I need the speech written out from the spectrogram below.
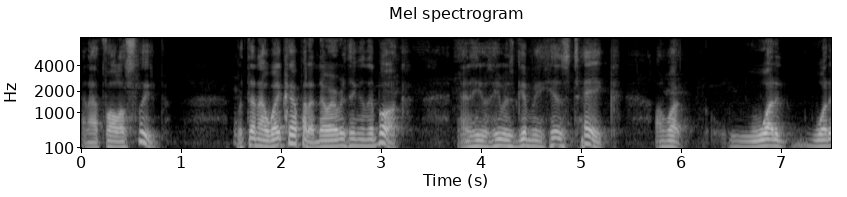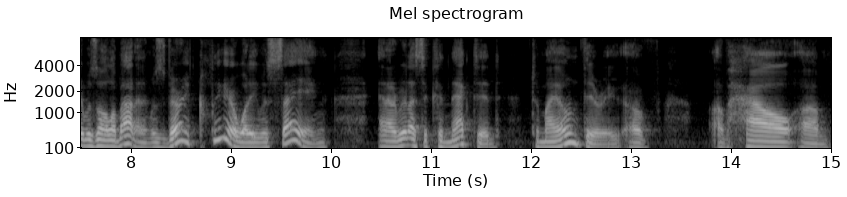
and I fall asleep. But then I wake up and I know everything in the book. And he, he was giving me his take on what what it, what it was all about. And it was very clear what he was saying. And I realized it connected to my own theory of, of how um,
